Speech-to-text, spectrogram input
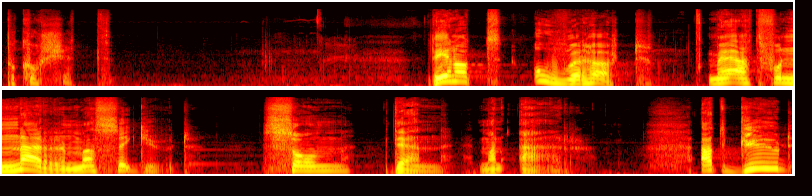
på korset. Det är något oerhört med att få närma sig Gud som den man är. Att Gud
